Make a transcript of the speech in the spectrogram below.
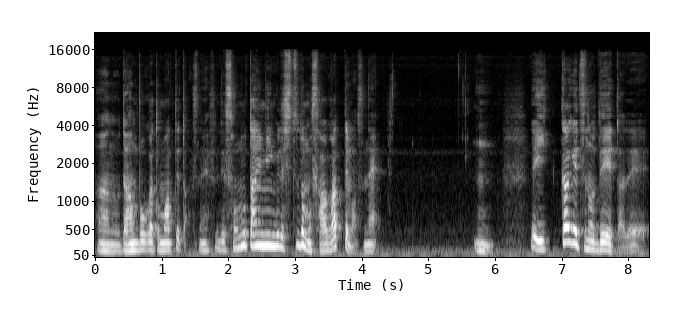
あの暖房が止まってたんですねでそのタイミングで湿度も下がってますねうんで1ヶ月のデータで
